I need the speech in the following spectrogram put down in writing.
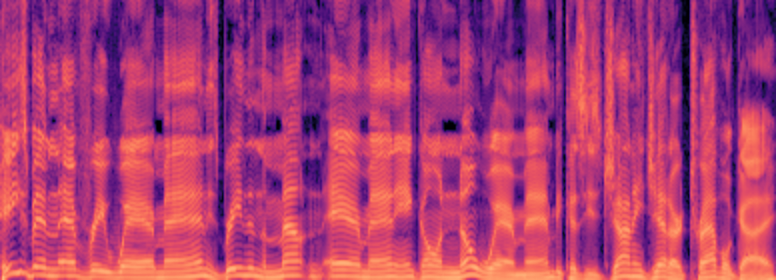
He's been everywhere, man. He's breathing the mountain air, man. He ain't going nowhere, man, because he's Johnny Jet, our travel guy.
